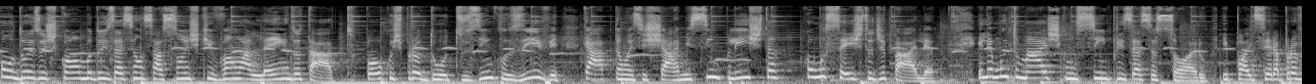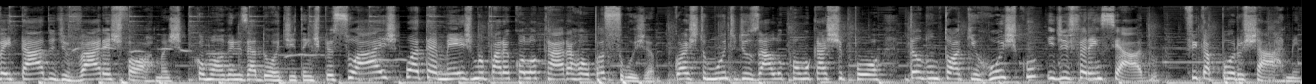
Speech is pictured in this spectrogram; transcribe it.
conduz os cômodos às sensações que vão além do tato. Poucos produtos, inclusive, captam esse charme simplista como cesto de palha. Ele é muito mais que um simples acessório e pode ser aproveitado de várias formas, como organizador de itens pessoais ou até mesmo para colocar a roupa suja. Gosto muito de usá-lo como cachepô, dando um toque rústico e diferenciado. Fica puro charme.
